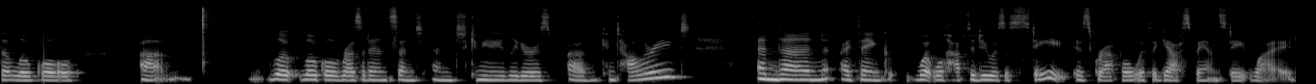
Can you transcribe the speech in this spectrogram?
the local um, lo- local residents and and community leaders um, can tolerate. And then I think what we'll have to do as a state is grapple with a gas ban statewide.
